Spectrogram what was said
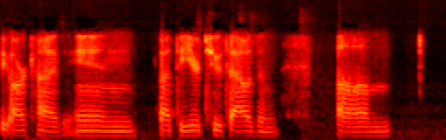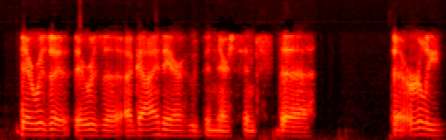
the archive in about the year 2000, um, there was a there was a, a guy there who'd been there since the the early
